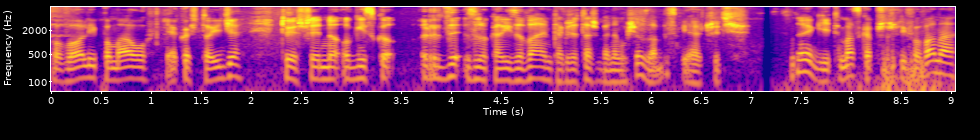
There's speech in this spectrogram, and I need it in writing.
Powoli, pomału, jakoś to idzie. Tu jeszcze jedno ognisko rdzy zlokalizowałem, także też będę musiał zabezpieczyć. No i git, maska przeszlifowana.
